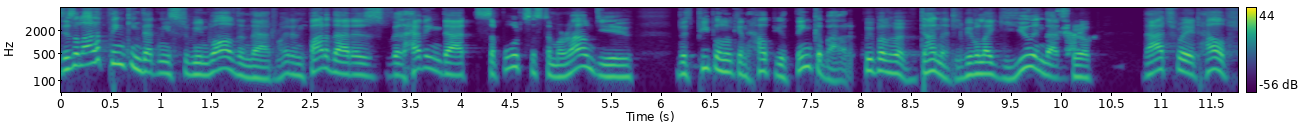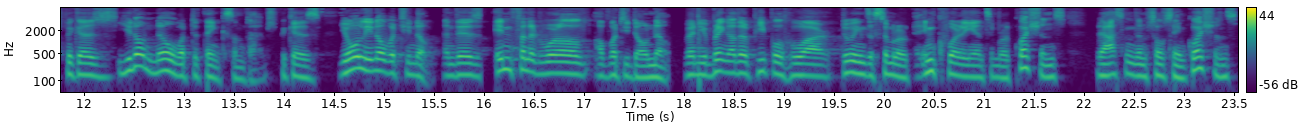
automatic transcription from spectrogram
there's a lot of thinking that needs to be involved in that, right? And part of that is with having that support system around you with people who can help you think about it, people who have done it, people like you in that group. That's where it helps because you don't know what to think sometimes because you only know what you know. And there's infinite world of what you don't know. When you bring other people who are doing the similar inquiry and similar questions, they're asking themselves same questions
